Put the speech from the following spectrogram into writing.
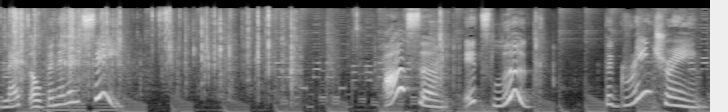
Let's open it and see. Awesome! It's Luke, the green train.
